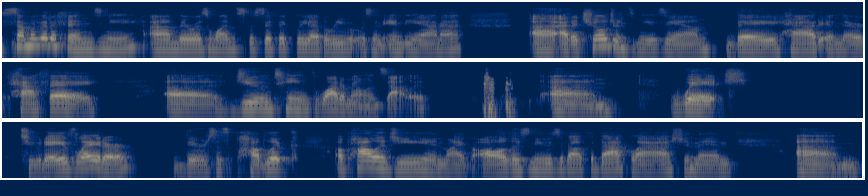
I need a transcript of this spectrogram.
some of it offends me. Um, there was one specifically, I believe it was in Indiana, uh, at a children's museum, they had in their cafe uh, Juneteenth watermelon salad, um, which two days later, there's this public apology and like all this news about the backlash. And then um,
